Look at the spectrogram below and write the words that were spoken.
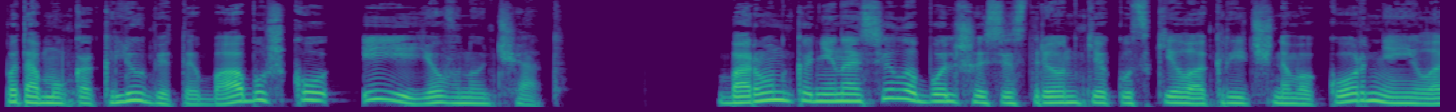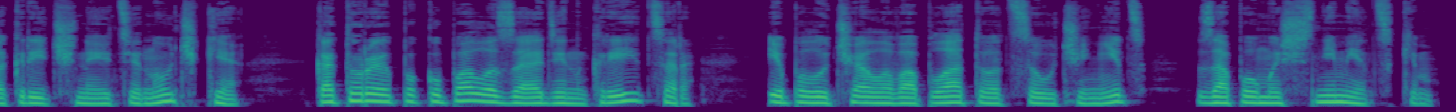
потому как любит и бабушку, и ее внучат. Барунка не носила больше сестренке куски лакричного корня и лакричные тянучки, которые покупала за один крейцер и получала в оплату от соучениц за помощь с немецким.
